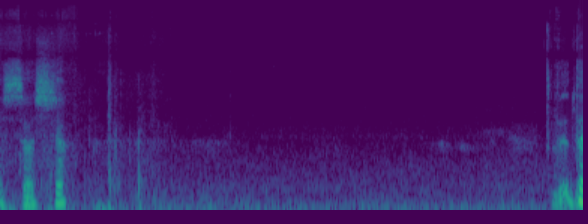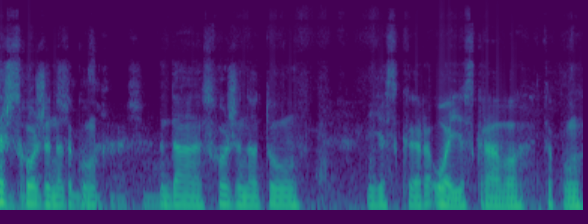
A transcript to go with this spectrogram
ось ось ще. Теж схоже на таку- Да, схоже на ту яскра... Ой, яскраво таку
